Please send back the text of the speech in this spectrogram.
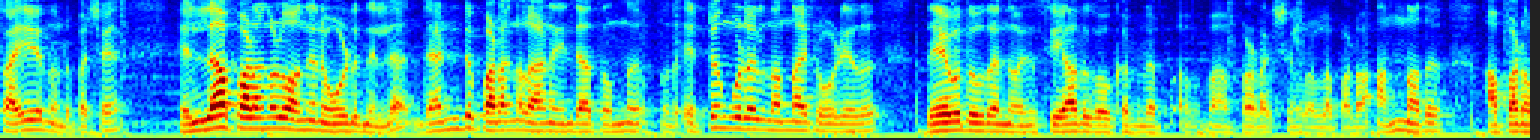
ട്രൈ ചെയ്യുന്നുണ്ട്. പക്ഷേ എല്ലാ പടങ്ങളും അങ്ങനെ ഓടുന്നില്ല. രണ്ട് പടങ്ങളാണ് ഇതിന്റെ അകത്തൊന്ന് ഏറ്റവും കൂടുതൽ നന്നായിട്ട് ഓടിയത് ദേവദൂതൻ എന്ന് പറഞ്ഞ സിയാദ് കോക്കറിന്റെ പ്രൊഡക്ഷനിലുള്ള പടം. അന്നത് ആ പടം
